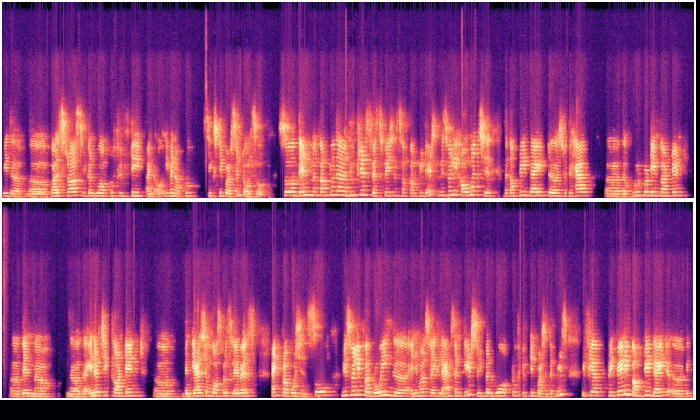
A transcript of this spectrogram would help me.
with uh, pulse straws, you can go up to 50 and even up to 60% also. So then come to the nutrient specifications of complete diets. Usually how much uh, the complete diet uh, should have uh, the crude protein content, uh, then uh, the energy content, then calcium phosphorus levels and proportions. So usually for growing uh, animals like lambs and kids, so you can go up to 15%. That means if you are preparing complete diet uh, with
